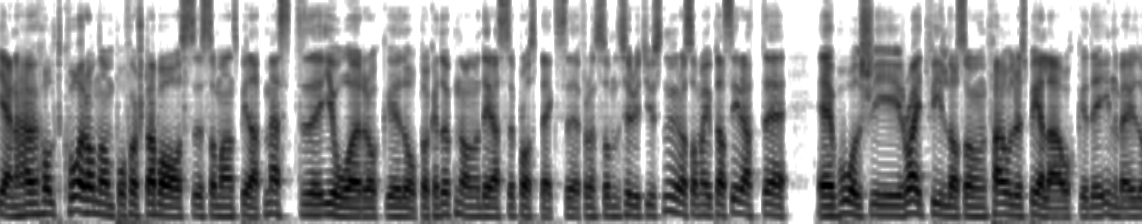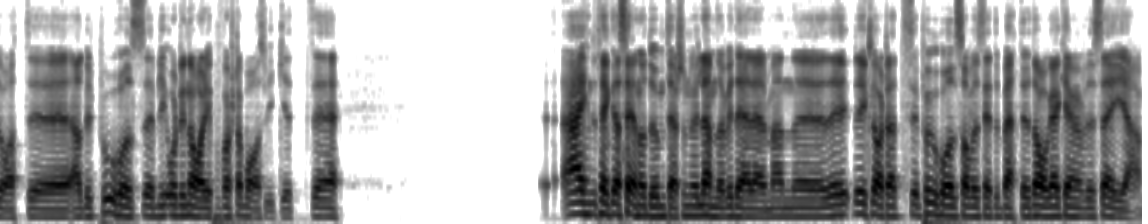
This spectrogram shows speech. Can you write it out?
gärna hållit kvar honom på första bas som han spelat mest i år och då plockat upp någon av deras prospects. För som det ser ut just nu då så har man ju placerat eh, Walsh i right field då som Fowler spelar och det innebär ju då att eh, Albert Pujols blir ordinarie på första bas vilket eh, Nej, nu tänkte jag säga något dumt här, så nu lämnar vi det där, men eh, det, det är klart att Pujols har väl sett bättre dagar kan jag väl säga.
